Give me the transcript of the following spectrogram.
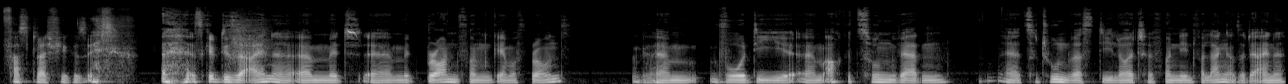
fast gleich viel gesehen. Es gibt diese eine ähm, mit, äh, mit Bronn von Game of Thrones, Okay. ähm, wo die ähm, auch gezwungen werden äh, zu tun, was die Leute von denen verlangen. Also der eine,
